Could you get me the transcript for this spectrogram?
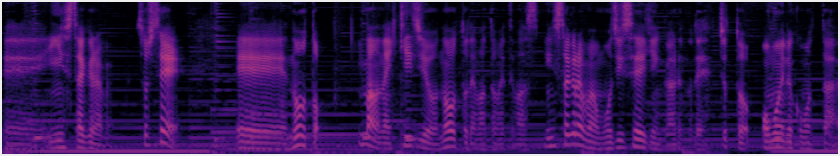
えー、インスタグラム、そして、えー、ノート。今はね、記事をノートでまとめてます。インスタグラムは文字制限があるので、ちょっと思いのこもった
